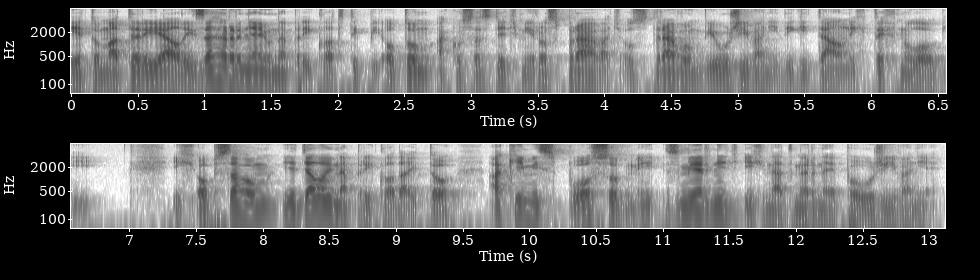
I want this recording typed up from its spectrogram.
Tieto materiály zahrňajú napríklad tipy o tom, ako sa s deťmi rozprávať o zdravom využívaní digitálnych technológií. Ich obsahom je ďalej napríklad aj to, akými spôsobmi zmierniť ich nadmerné používanie.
